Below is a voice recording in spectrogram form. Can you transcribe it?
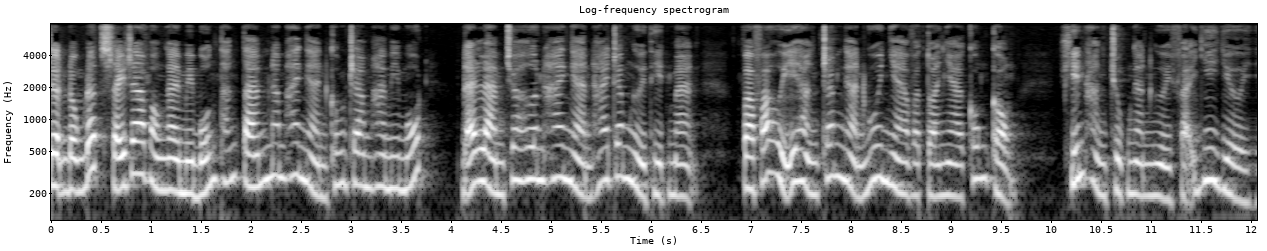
Trận động đất xảy ra vào ngày 14 tháng 8 năm 2021 đã làm cho hơn 2.200 người thiệt mạng và phá hủy hàng trăm ngàn ngôi nhà và tòa nhà công cộng, khiến hàng chục ngàn người phải di dời.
